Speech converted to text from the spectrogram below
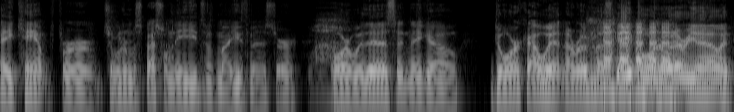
A camp for children with special needs with my youth minister wow. or with this, and they go, dork, I went and I rode my skateboard or whatever, you know, and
